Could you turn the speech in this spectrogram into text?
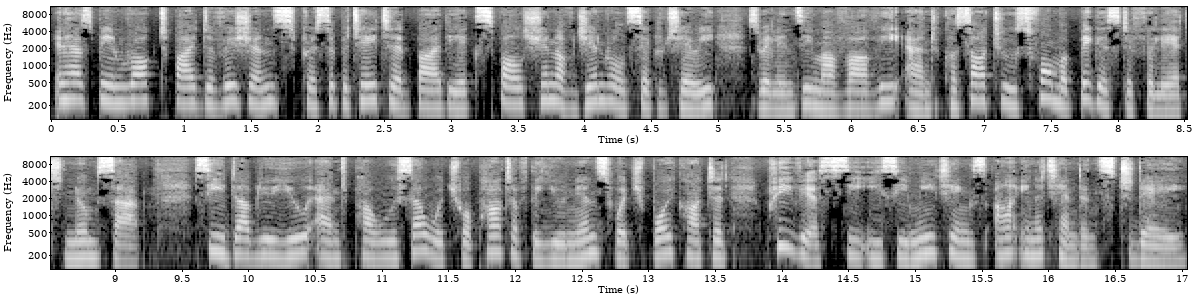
It has been rocked by divisions precipitated by the expulsion of General Secretary Zwelinzima Vavi and COSATU's former biggest affiliate, NUMSA. CWU and PAWUSA, which were part of the unions which boycotted previous CEC meetings, are in attendance today.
